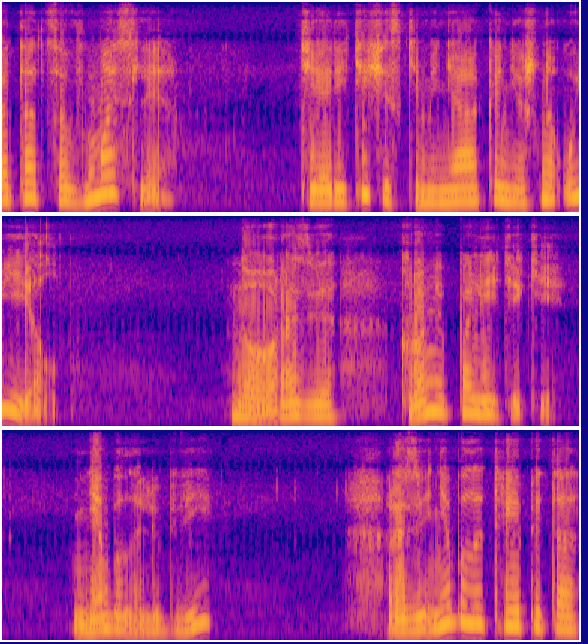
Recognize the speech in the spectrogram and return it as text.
кататься в масле теоретически меня, конечно, уел. Но разве кроме политики не было любви? Разве не было трепета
